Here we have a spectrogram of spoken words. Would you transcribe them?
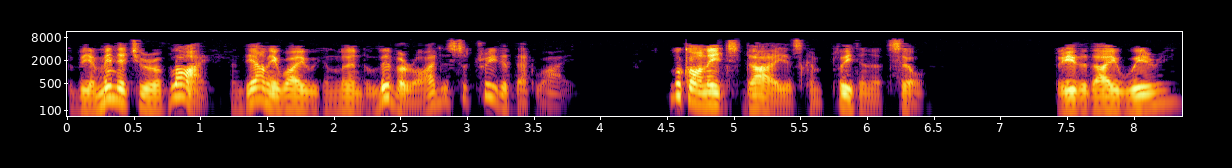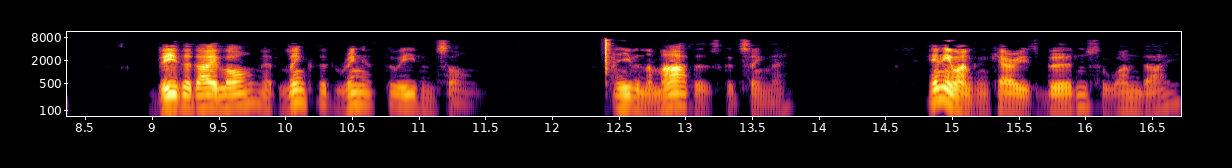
to be a miniature of life, and the only way we can learn to live aright is to treat it that way. Look on each day as complete in itself. Be the day weary, be the day long, at length it ringeth to evensong. Even the martyrs could sing that. Anyone can carry his burdens for one day.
